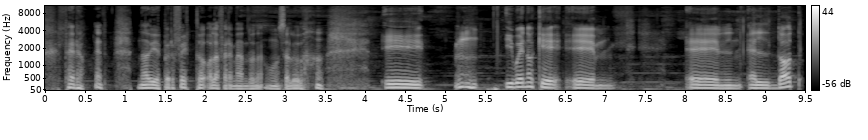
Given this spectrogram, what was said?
pero bueno, nadie es perfecto. Hola Fernando, un saludo. Y, y bueno, que em, el, Dot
